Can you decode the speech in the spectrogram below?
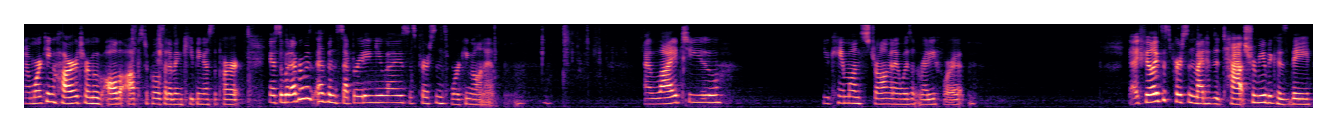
I'm working hard to remove all the obstacles that have been keeping us apart. Yeah, so whatever has been separating you guys, this person's working on it. I lied to you. You came on strong and I wasn't ready for it. I feel like this person might have detached from you because they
